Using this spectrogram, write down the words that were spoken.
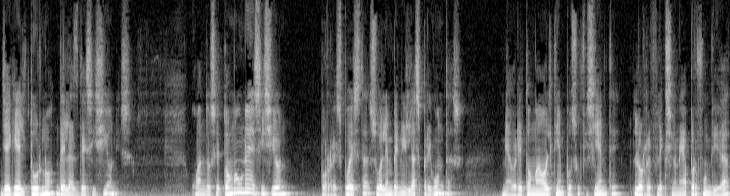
llegue el turno de las decisiones. Cuando se toma una decisión, por respuesta suelen venir las preguntas. ¿Me habré tomado el tiempo suficiente? ¿Lo reflexioné a profundidad?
